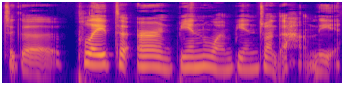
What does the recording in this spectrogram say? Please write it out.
这个 Play to Earn 边玩边赚的行列。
